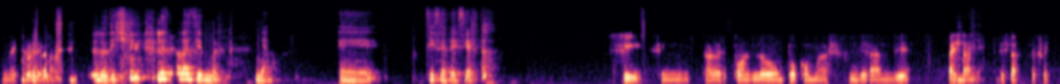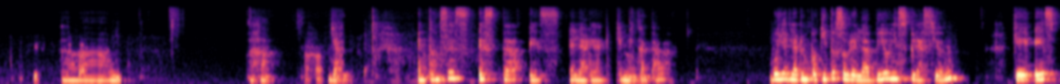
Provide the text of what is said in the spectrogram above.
no hay problema. Lo dije, lo estaba haciendo. Ya. Eh, sí se ve, ¿cierto? Sí, sí. A ver, ponlo un poco más grande. Ahí está, ahí está, perfecto. Sí, ajá. Ajá. Ya. Entonces, esta es el área que me encantaba. Voy a hablar un poquito sobre la bioinspiración, que es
